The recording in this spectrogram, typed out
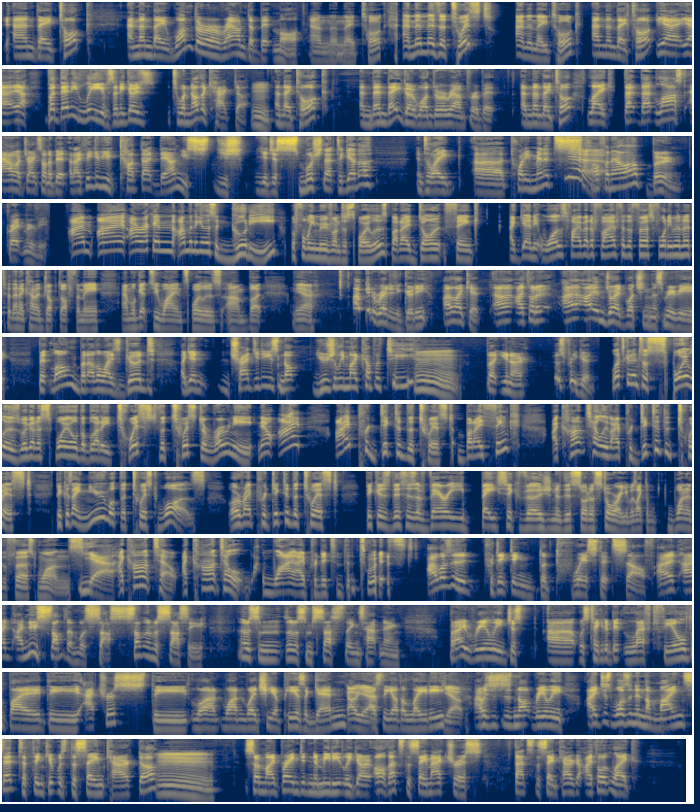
and they talk, and then they wander around a bit more, And then they talk. And then there's a twist. And then they talk. and then they talk. Yeah, yeah, yeah. But then he leaves and he goes to another character and they talk and then they go wander around for a bit. And then they talk like that. That last hour drags on a bit, and I think if you cut that down, you you you just smush that together into like uh twenty minutes, Yeah. half an hour. Boom, great movie. I'm I I reckon I'm gonna give this a goodie before we move on to spoilers, but I don't think again it was five out of five for the first 40 minutes, but then it kind of dropped off for me, and we'll get to why in spoilers. Um, but yeah. I'm gonna rate it a goodie. I like it. Uh, I thought it. I, I enjoyed watching this movie. Bit long, but otherwise good. Again, tragedies not usually my cup of tea, but you know, it was pretty good. Let's get into spoilers. We're going to spoil the bloody twist, the twisteroni. Now, I I predicted the twist, but I think I can't tell if I predicted the twist because I knew what the twist was, or if I predicted the twist because this is a very basic version of this sort of story. It was like the, one of the first ones. Yeah, I can't tell. I can't tell why I predicted the twist. I wasn't predicting the twist itself. I, I I knew something was sus. Something was sussy. There was some there was some sus things happening, but I really just uh, was taken a bit left field by the actress, the one where she appears again. Oh, yeah. as the other lady. Yeah. I was just not really. I just wasn't in the mindset to think it was the same character. Hmm. So my brain didn't immediately go, "Oh, that's the same actress. That's the same character." I thought like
